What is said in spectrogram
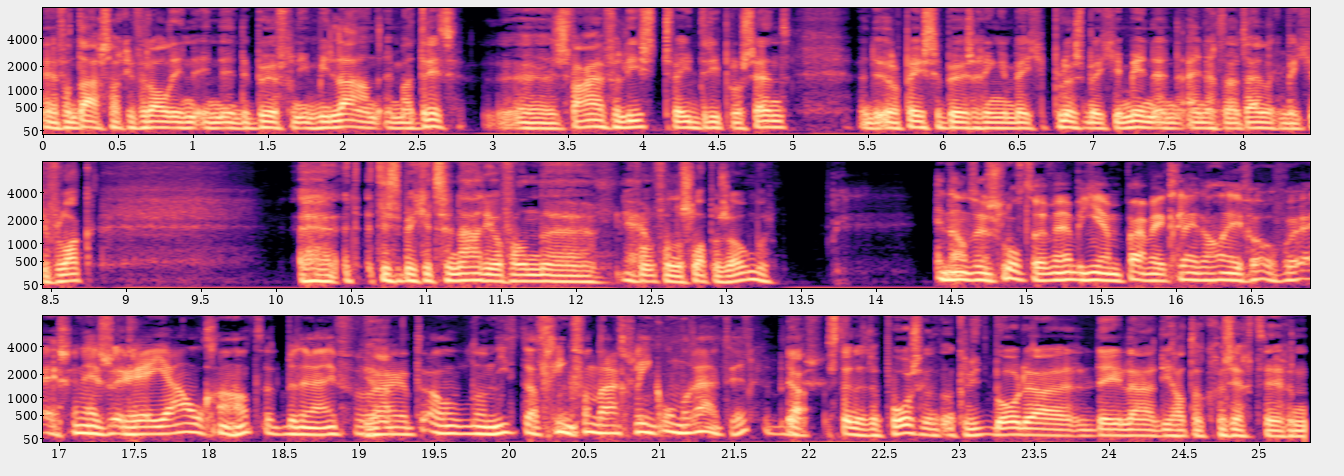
Uh, vandaag zag je vooral in, in, in de beurs van in Milaan en Madrid zwaar verlies, 2, 3 procent. De Europese beurzen gingen een beetje plus, een beetje min en eindigden uiteindelijk een beetje vlak. Het, het, is een beetje het scenario van, ja. van, van een slappe zomer. En dan tenslotte, we hebben hier een paar weken geleden al even over SNS Reaal gehad. Het bedrijf waar het al dan niet, dat ging vandaag flink onderuit. Hè, ja, Standard Poor's, een kredietbodelaar, die had ook gezegd tegen,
